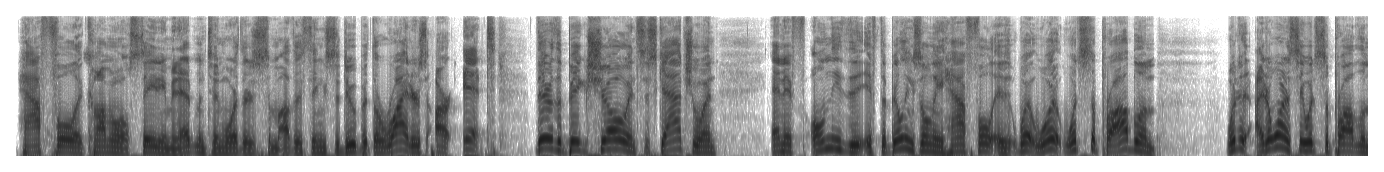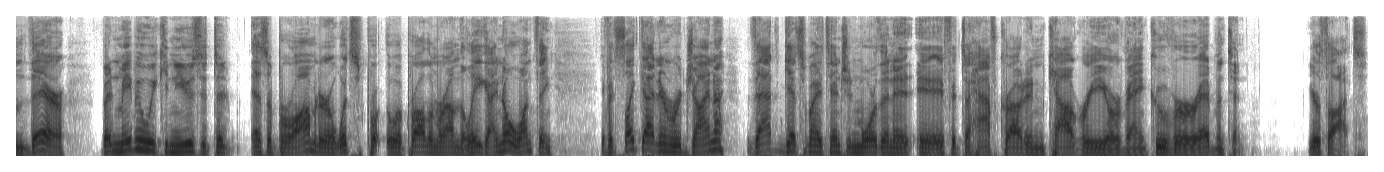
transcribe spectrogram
half full at Commonwealth Stadium in Edmonton, where there's some other things to do, but the Riders are it. They're the big show in Saskatchewan. And if only the if the building's only half full, is what what what's the problem? What I don't want to say what's the problem there, but maybe we can use it to as a barometer. What's the problem around the league? I know one thing: if it's like that in Regina, that gets my attention more than it, if it's a half crowd in Calgary or Vancouver or Edmonton. Your thoughts?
